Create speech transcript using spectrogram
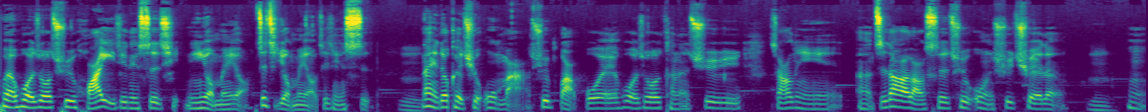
或者或者说去怀疑这件事情，你有没有自己有没有这件事，嗯，那你都可以去问嘛，去宝贝，或者说可能去找你呃知道的老师去问去确认，嗯。嗯，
